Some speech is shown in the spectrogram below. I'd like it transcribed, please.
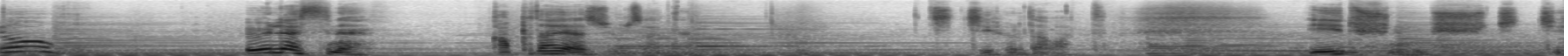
Yok. Öylesine. Kapıda yazıyor zaten. Çiçi hırdavat. İyi düşünülmüş çiçi.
